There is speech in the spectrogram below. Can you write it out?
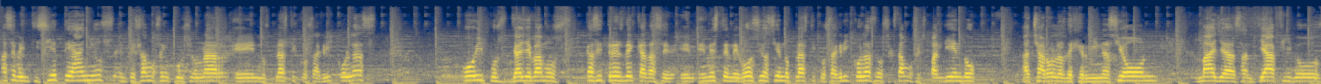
Hace 27 años empezamos a incursionar en los plásticos agrícolas. Hoy pues ya llevamos casi tres décadas en, este negocio haciendo plásticos agrícolas. Nos estamos expandiendo a charolas de germinación, mallas antiáfidos,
